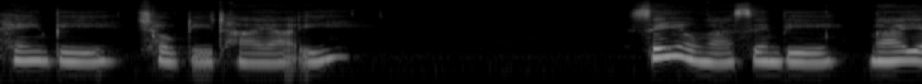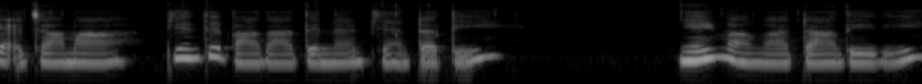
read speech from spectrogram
ထိမ့်ပြီးချုပ်တီးထားရ၏ ဆေးရုံကဆင်းပြီးငားရက်အကြာမှာပြင်သစ်ဘာသာသင်တန်းပြန်တက်သည်ငိမ့်မောင်ကတားသေးသည်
